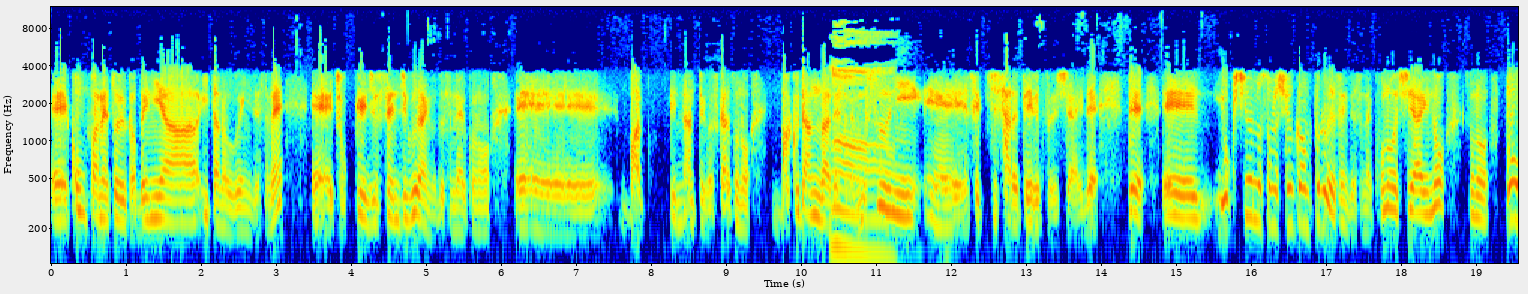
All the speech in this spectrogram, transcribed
えー、コンパネというかベニヤ板の上にですね、えー、直径10センチぐらいのですね、この、えー、バッなんていうんですか、その爆弾がですね、無数に、されているという試合で、で、えー、翌週のその週刊プロレスにですね、この試合の、その、ポー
